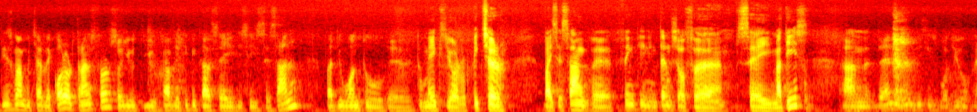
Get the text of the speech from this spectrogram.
this one, which are the color transforms. So you, you have the typical, say, this is sun, but you want to, uh, to make your picture by Cézanne uh, thinking in terms of, uh, say, Matisse, and then this is what you, uh,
